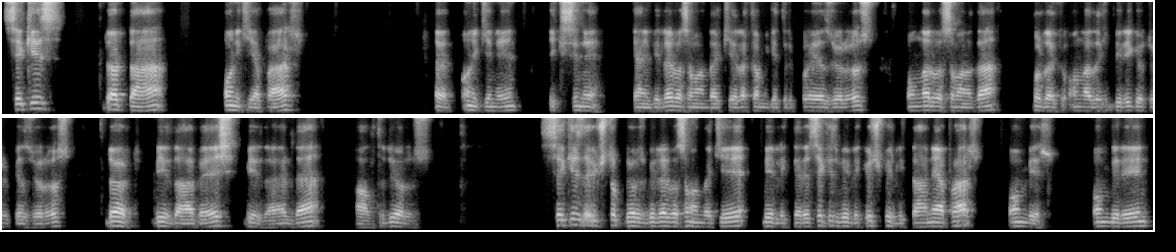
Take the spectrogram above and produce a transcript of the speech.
8, 4 daha 12 yapar. Evet 12'nin ikisini yani birler basamağındaki rakamı getirip buraya yazıyoruz. Onlar basamağına da buradaki onlardaki biri götürüp yazıyoruz. 4, bir daha 5, bir daha elde 6 diyoruz. 8 ile 3 topluyoruz birler basamağındaki birlikleri. 8 birlik, 3 birlik daha ne yapar? 11. 11'in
